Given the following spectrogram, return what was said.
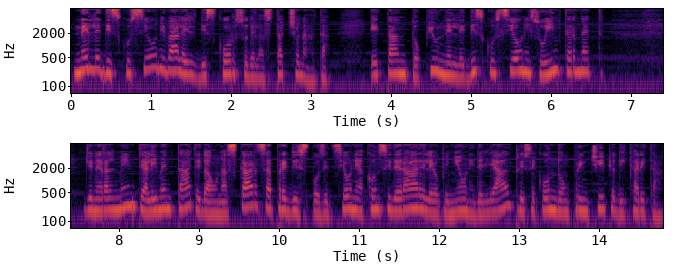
nelle discussioni vale il discorso della staccionata, e tanto più nelle discussioni su Internet, generalmente alimentate da una scarsa predisposizione a considerare le opinioni degli altri secondo un principio di carità.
